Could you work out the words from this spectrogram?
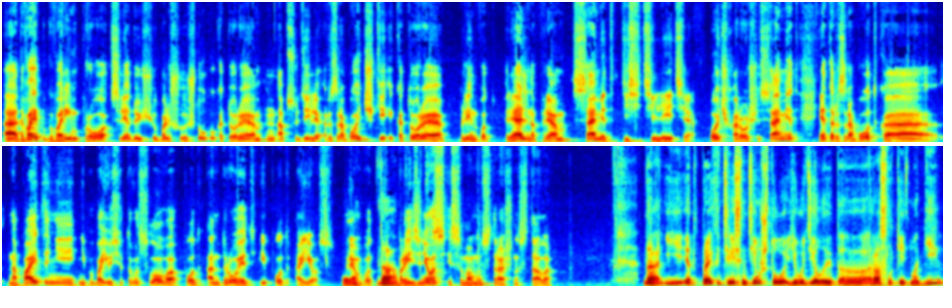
А, давай поговорим про следующую большую штуку, которую обсудили разработчики и которая, блин, вот реально прям саммит десятилетия очень хороший саммит. Это разработка на Python, не побоюсь этого слова, под Android и под iOS. Прям вот да. произнес и самому страшно стало. Да, и этот проект интересен тем, что его делает э, Рассел Кейт Маги,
